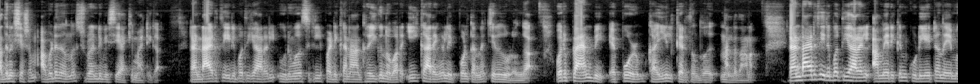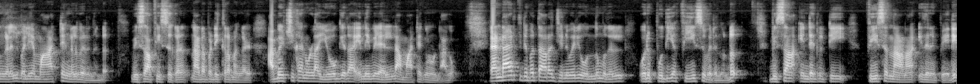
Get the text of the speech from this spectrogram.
അതിനുശേഷം അവിടെ നിന്ന് സ്റ്റുഡന്റ് വിസയാക്കി മാറ്റുക. രണ്ടായിരത്തി ഇരുപത്തിയാറിൽ യൂണിവേഴ്സിറ്റിയിൽ പഠിക്കാൻ ആഗ്രഹിക്കുന്നവർ ഈ കാര്യങ്ങൾ ഇപ്പോൾ തന്നെ ചെയ്തു തുടങ്ങുക. ഒരു പ്ലാൻ ബി എപ്പോഴും കയ്യിൽ കരുതുന്നത് നല്ലതാണ്. രണ്ടായിരത്തി ഇരുപത്തിയാറിൽ അമേരിക്കൻ കുടിയേറ്റ നിയമങ്ങളിൽ വലിയ മാറ്റങ്ങൾ വരുന്നുണ്ട്. വിസ ഫീസുകൾ നടപടിക്രമങ്ങൾ അപേക്ഷിക്കാനുള്ള യോഗ്യത എന്നിവയിലെല്ലാം മാറ്റങ്ങൾ ഉണ്ടാകും രണ്ടായിരത്തി ഇരുപത്തി ജനുവരി ഒന്ന് മുതൽ ഒരു പുതിയ ഫീസ് വരുന്നുണ്ട്. വിസ ഇന്റഗ്രിറ്റി ഫീസ് എന്നാണ് ഇതിന് പേര്.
